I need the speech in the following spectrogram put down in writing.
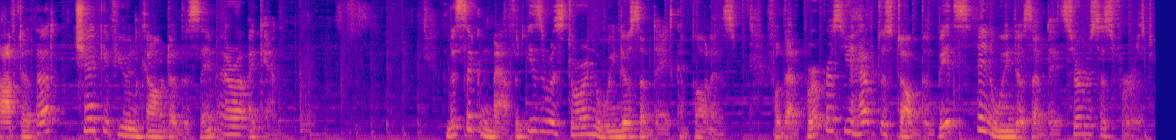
After that, check if you encounter the same error again. The second method is restoring Windows Update components. For that purpose, you have to stop the BITS and Windows Update services first.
